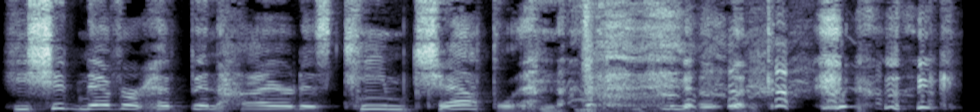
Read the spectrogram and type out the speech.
He should never have been hired as team chaplain. know, like, like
